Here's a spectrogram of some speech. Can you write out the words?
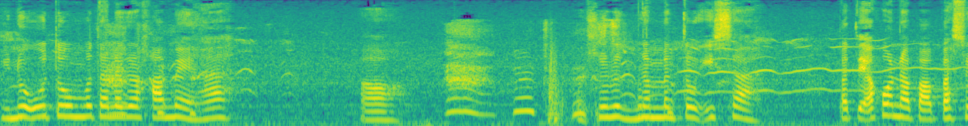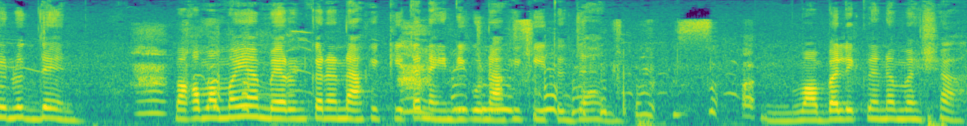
Inuuto mo talaga kami, ha? Oh. Sunod naman tong isa. Pati ako napapasunod din. Baka mamaya meron ka na nakikita na hindi ko nakikita dyan. Mm, Bumabalik na naman siya.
